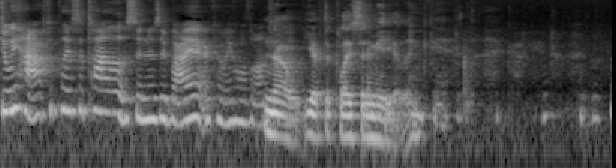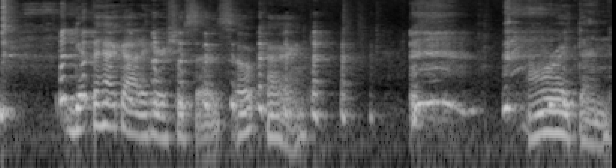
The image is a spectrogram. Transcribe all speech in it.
Do we have to place a tile as soon as we buy it, or can we hold on? No, you have to place it immediately. Get the heck out of here. Get the heck out of here, she says. Okay. All right then.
